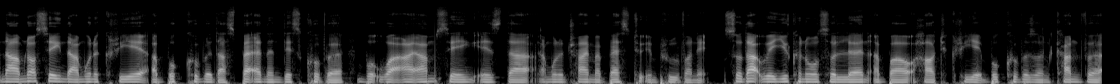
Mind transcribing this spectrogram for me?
now, I'm not saying that I'm going to create a book cover that's better than this cover, but what I am saying is that I'm going to try my best to improve on it. So that way you can also learn about how to create book covers on Canva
